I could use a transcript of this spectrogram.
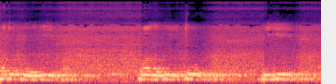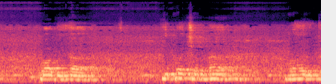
मधुपुरी मानवी तू बिहि वाबिहा इपचन्ना महरक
